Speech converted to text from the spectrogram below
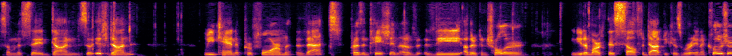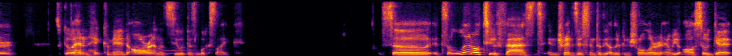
So I'm gonna say done. So if done, we can perform that presentation of the other controller. You need to mark this self dot because we're in a closure. So go ahead and hit Command R and let's see what this looks like. So it's a little too fast in transitioning to the other controller, and we also get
